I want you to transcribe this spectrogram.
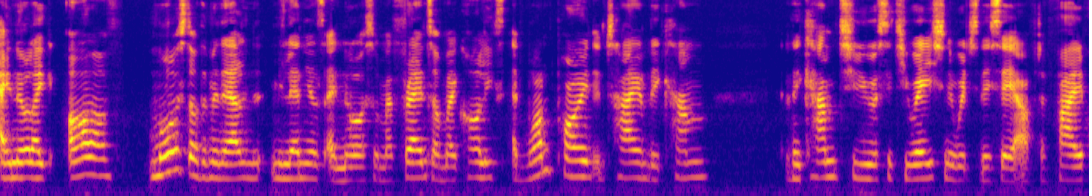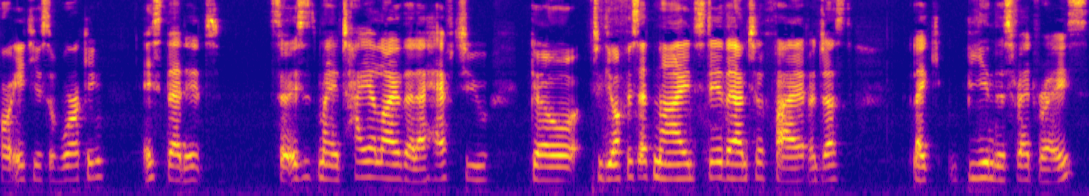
I know like all of most of the millennials I know, so my friends or my colleagues, at one point in time they come they come to a situation in which they say after five or eight years of working, is that it? So is it my entire life that I have to go to the office at nine, stay there until five, and just like be in this red race,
